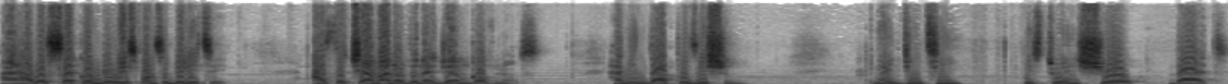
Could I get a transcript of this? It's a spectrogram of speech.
I have a secondary responsibility as the chairman of the Nigerian governors. And in that position, my duty is to ensure that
